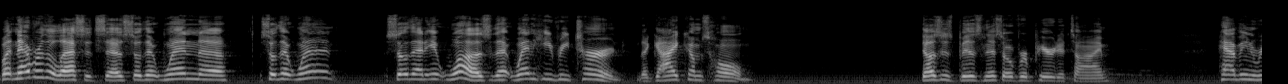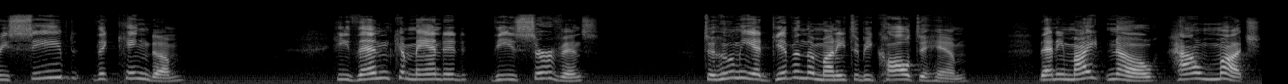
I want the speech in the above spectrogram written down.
But nevertheless, it says, so that when, uh, so that when, so that it was that when he returned, the guy comes home, does his business over a period of time, having received the kingdom, he then commanded these servants to whom he had given the money to be called to him, that he might know how much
